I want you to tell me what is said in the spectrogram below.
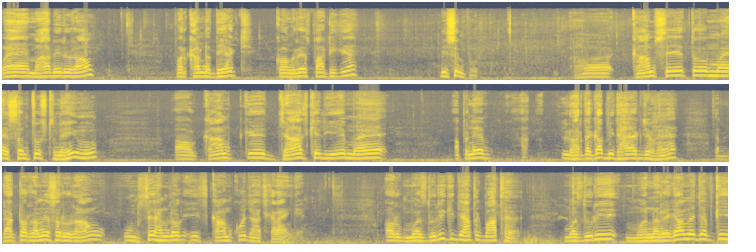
मैं महावीर उरांव, प्रखंड अध्यक्ष, कांग्रेस पार्टी के बिशुनपुर काम से तो मैं संतुष्ट नहीं हूँ और काम के जाँच के लिए मैं अपने लोहरदगा विधायक जो हैं, डॉक्टर रमेश्वर उरांव उनसे हम लोग इस काम को जाँच कराएँगे। और मजदूरी की जहाँ तक बात है मजदूरी मनरेगा में जबकि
